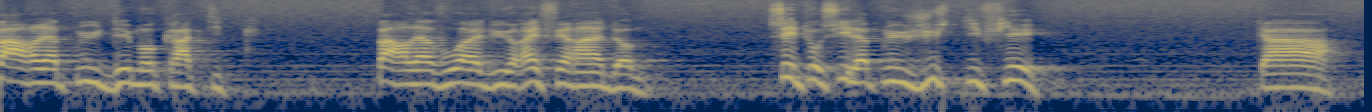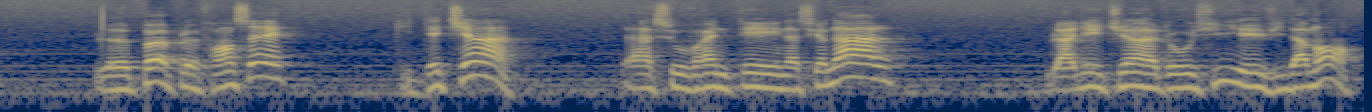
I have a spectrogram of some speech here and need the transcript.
par la plus démocratique, par la voie du référendum. C'est aussi la plus justifiée, car le peuple français, qui détient la souveraineté nationale, la détient aussi évidemment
